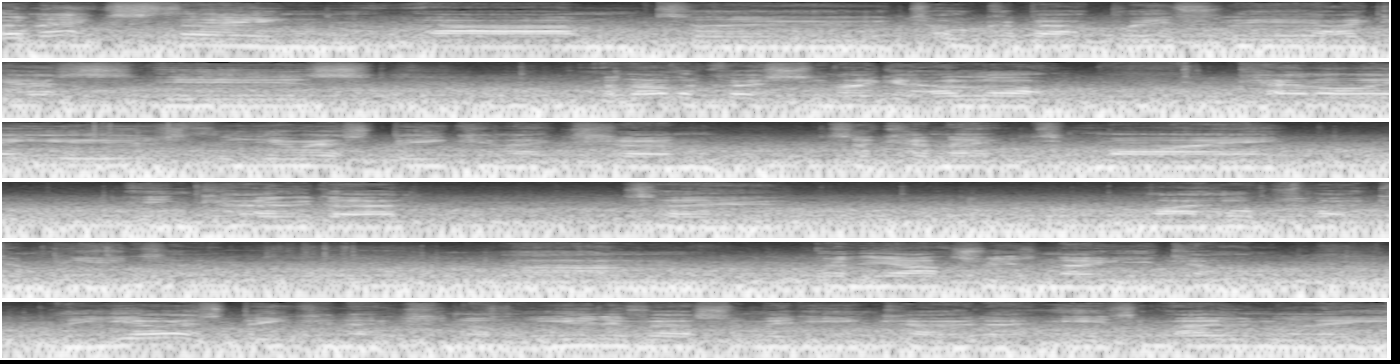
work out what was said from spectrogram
the next thing um, to talk about briefly, I guess, is another question I get a lot. Can I use the USB connection to connect my encoder to my Hauptwerk computer? Um, and the answer is no, you can't. The USB connection on the Universal MIDI encoder is only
